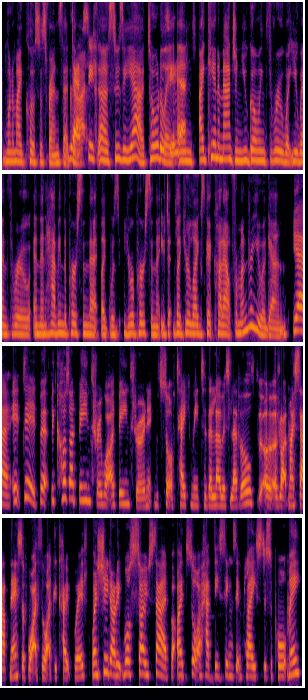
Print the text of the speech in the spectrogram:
one of my closest friends that died. Susie. Uh, Susie, yeah, totally. Susie, yeah. And I can't imagine you going through what you went through and then having the person that like was your person that you t- like your legs get cut out from under you again. Yeah, it did. But because I'd been through what I'd been through and it would sort of take me to the lowest level of, of like my sadness of what I thought I could cope with. When she died, it was so sad, but I'd sort of had these things in place to support me.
